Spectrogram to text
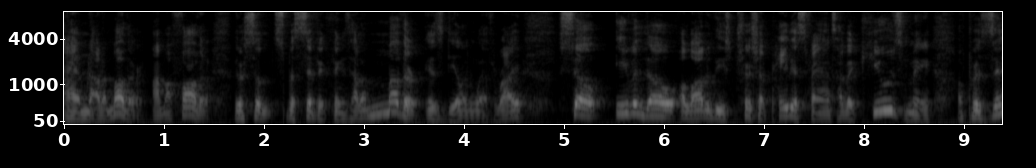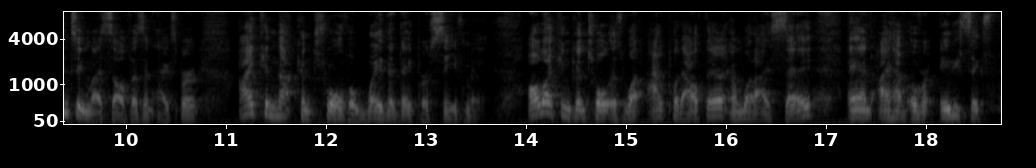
I am not a mother, I'm a father. There's some specific things that a mother is dealing with, right? So even though a lot of these Trisha Paytas fans have accused me of presenting myself as an expert, I cannot control the way that they perceive me. All I can control is what I put out there and what I say, and I have over 86,000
